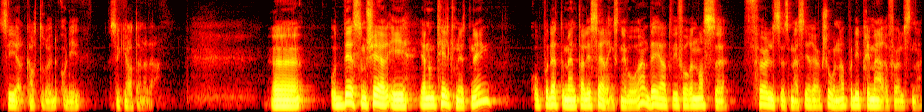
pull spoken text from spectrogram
sier Karterud og de psykiaterne der. Uh, og Det som skjer i, gjennom tilknytning og på dette mentaliseringsnivået, det er at vi får en masse følelsesmessige reaksjoner på de primære følelsene.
